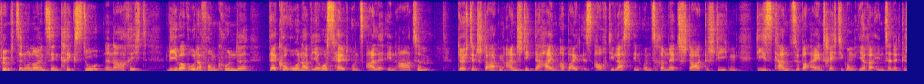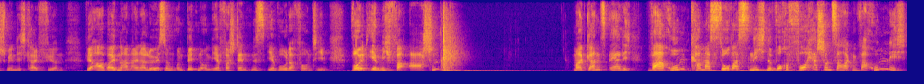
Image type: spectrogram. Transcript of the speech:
15.19 Uhr, kriegst du eine Nachricht, Lieber Vodafone-Kunde, der Coronavirus hält uns alle in Atem. Durch den starken Anstieg der Heimarbeit ist auch die Last in unserem Netz stark gestiegen. Dies kann zur Beeinträchtigung Ihrer Internetgeschwindigkeit führen. Wir arbeiten an einer Lösung und bitten um Ihr Verständnis, Ihr Vodafone-Team. Wollt ihr mich verarschen? Mal ganz ehrlich, warum kann man sowas nicht eine Woche vorher schon sagen? Warum nicht?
